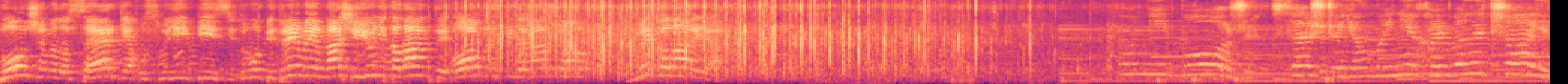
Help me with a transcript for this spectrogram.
Боже милосердя у своїй пісні. Тому підтримуємо наші юні таланти, облески для нашого Миколая. О мій Боже, все, що є в мені, хай величає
